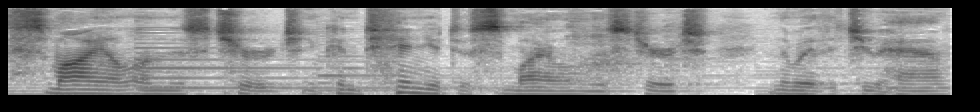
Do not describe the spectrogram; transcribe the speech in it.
smile on this church and continue to smile on this church in the way that you have.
